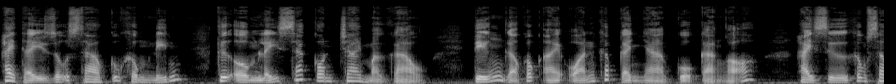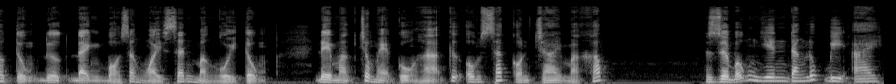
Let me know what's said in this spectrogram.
Hai thầy dỗ sao cũng không nín, Cứ ôm lấy xác con trai mà gào. Tiếng gào khóc ai oán khắp cả nhà của cả ngõ. Hai sư không sao tụng được đành bỏ ra ngoài sân mà ngồi tụng, Để mặc cho mẹ của Hạ cứ ôm xác con trai mà khóc. Rồi bỗng nhiên đang lúc bi ai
